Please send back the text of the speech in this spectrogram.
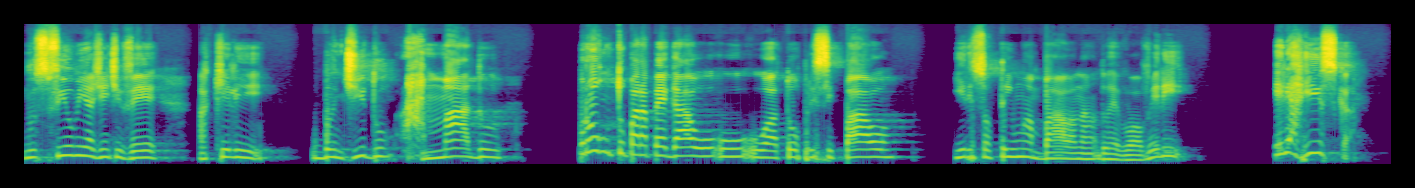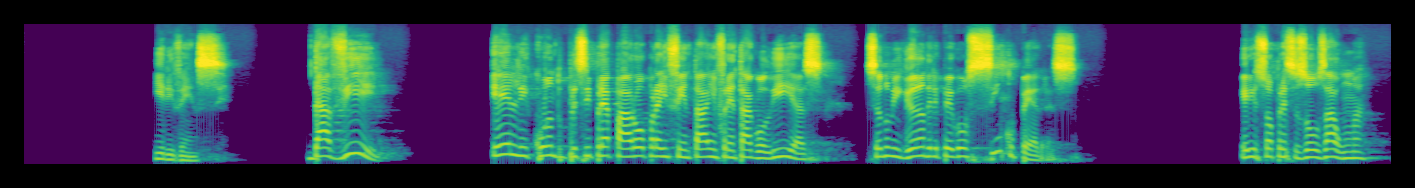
Nos filmes a gente vê aquele bandido armado, pronto para pegar o, o, o ator principal e ele só tem uma bala na, do revólver. Ele, ele arrisca e ele vence. Davi, ele, quando se preparou para enfrentar, enfrentar Golias, se eu não me engano, ele pegou cinco pedras. Ele só precisou usar uma.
